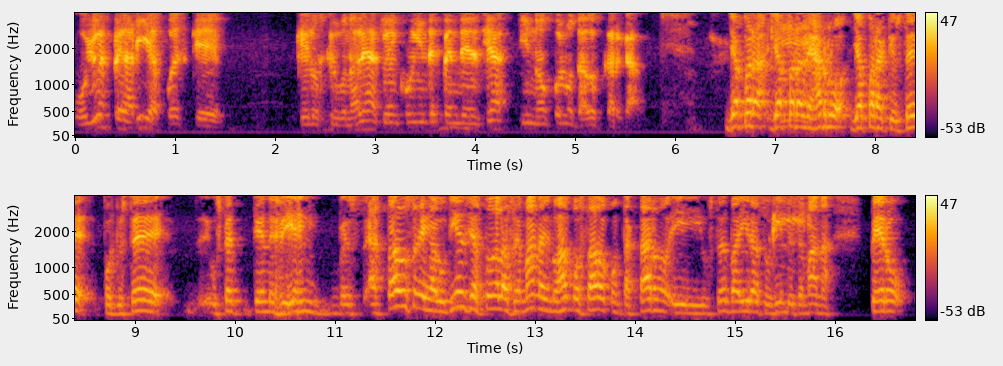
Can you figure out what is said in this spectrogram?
o yo esperaría pues que, que los tribunales actúen con independencia y no con los dados cargados. Ya para, ya para dejarlo, ya para que usted, porque usted, usted tiene bien, pues, ha estado en audiencias toda la semana y nos ha costado contactarnos y usted va a ir a su fin de semana. Pero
